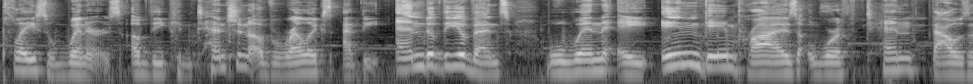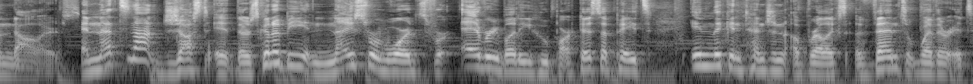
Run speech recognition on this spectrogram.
place winners of the contention of relics at the end of the event will win a in-game prize worth ten thousand dollars. And that's not just it. There's going to be nice rewards for everybody who participates in the contention of relics event whether it's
